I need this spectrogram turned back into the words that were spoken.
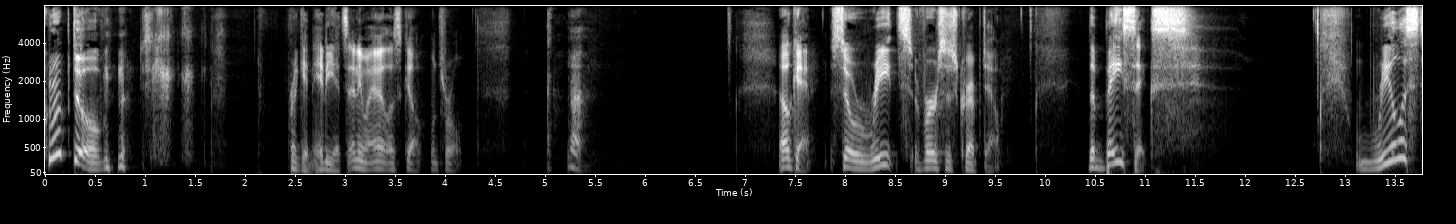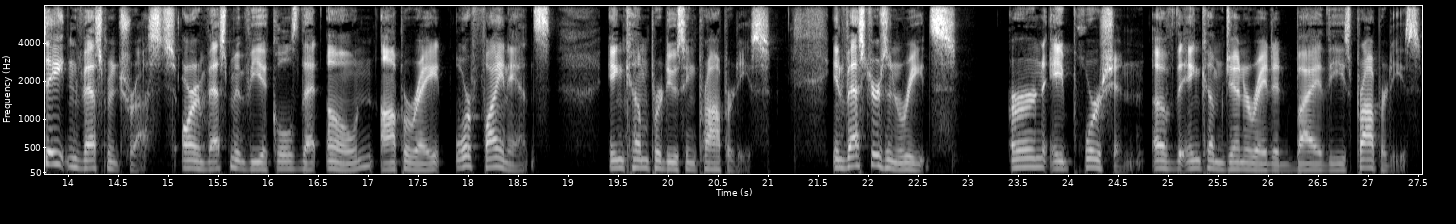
Crypto. Freaking idiots. Anyway, let's go. Let's roll. Okay, so REITs versus crypto. The basics. Real estate investment trusts are investment vehicles that own, operate, or finance income producing properties. Investors in REITs earn a portion of the income generated by these properties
